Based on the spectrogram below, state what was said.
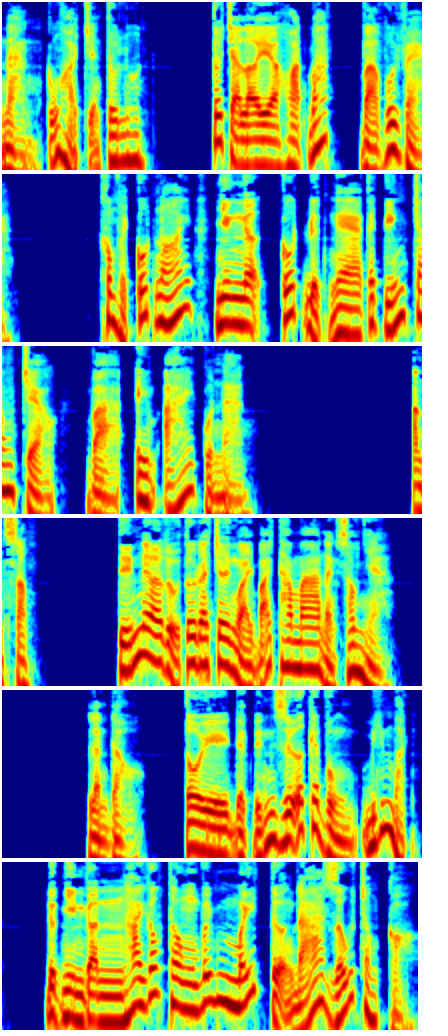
Nàng cũng hỏi chuyện tôi luôn. Tôi trả lời à, hoạt bát và vui vẻ. Không phải cốt nói, nhưng à, cốt được nghe cái tiếng trong trẻo và êm ái của nàng. Ăn xong, Tiến à, rủ tôi ra chơi ngoài bãi tha ma đằng sau nhà. Lần đầu, tôi được đứng giữa cái vùng bí mật, được nhìn gần hai gốc thông với mấy tượng đá giấu trong cỏ.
